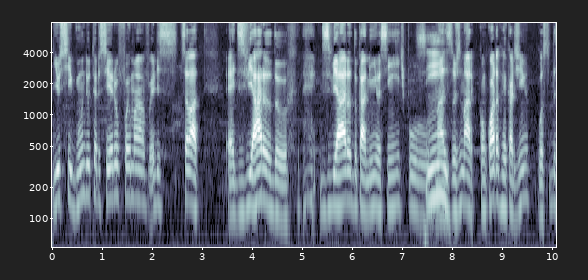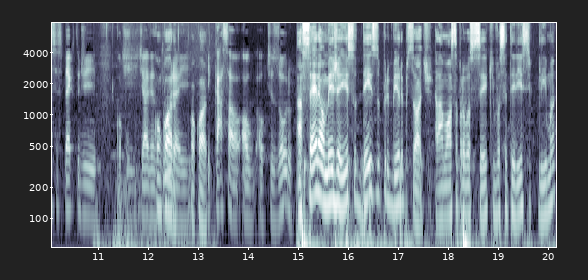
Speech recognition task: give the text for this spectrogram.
E o segundo e o terceiro foi uma. Eles, sei lá, é, desviaram do. desviaram do caminho, assim, tipo. Sim. Mas, Josimar, concorda com o Ricardinho? Gostou desse aspecto de, de, de aventura Concordo, e, concordo. e caça ao, ao, ao tesouro? A série almeja isso desde o primeiro episódio. Ela mostra pra você que você teria esse clima,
